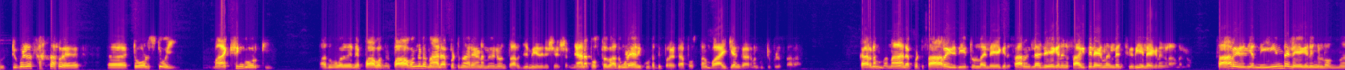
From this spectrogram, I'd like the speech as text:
Kuttipuzha sir Tolstoy Maxim Gorky അതുപോലെ തന്നെ പാവങ്ങൾ. പാവങ്ങൾ നാലാപ്പെട്ട് നാരായണ മേനോൻ തർജമ ചെയ്തതിനു ശേഷം ഞാൻ ആ പുസ്തകം അതും കൂടെ ഞാൻ ഈ കൂട്ടത്തിൽ പറയട്ടെ. ആ പുസ്തകം വായിക്കാൻ കാരണം കുറ്റിപ്പുഴ സാറാണ്. കാരണം നാലപ്പെട്ട് സാർ എഴുതിയിട്ടുള്ള ലേഖനം സാറിന്റെ ലേഖനങ്ങൾ സാഹിത്യ ലേഖനങ്ങളെല്ലാം ചെറിയ ലേഖനങ്ങളാണല്ലോ. സാർ എഴുതിയ നീണ്ട ലേഖനങ്ങളിലൊന്ന്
